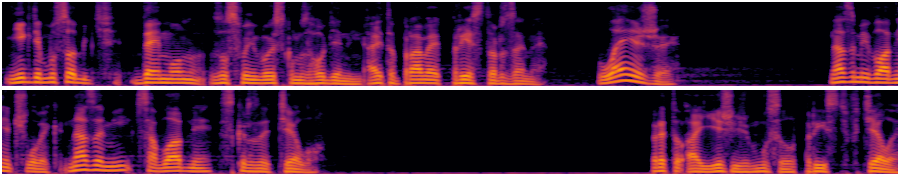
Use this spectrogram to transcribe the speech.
niekde musel byť démon so svojím vojskom zhodený. A je to práve priestor zeme. Lenže na zemi vládne človek. Na zemi sa vládne skrze telo. Preto aj Ježiš musel prísť v tele.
